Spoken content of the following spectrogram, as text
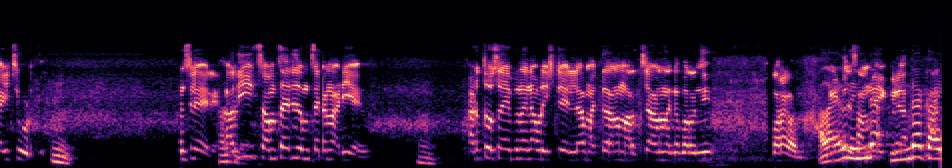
അയച്ചു കൊടുത്തു. മനസ്സിലായില്ലേ? അത് ഈ സംസാരിച്ച് സംസാരിക്കണം അടിയായത് അടുത്ത ദിവസമായപ്പോ തന്നെ അവിടെ ഇഷ്ടമില്ല മറ്റേതാണ് മറിച്ചാണെന്നൊക്കെ പറഞ്ഞ് അതായത് നിന്റെ കൈ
